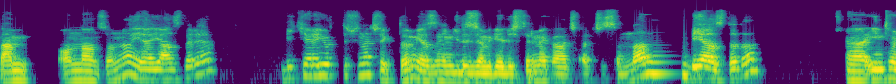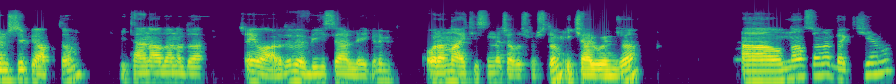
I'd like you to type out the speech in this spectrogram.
Ben ondan sonra ya yazları bir kere yurt dışına çıktım yazın İngilizcemi geliştirmek açısından. Bir yazda da e, internship yaptım. Bir tane Adana'da şey vardı böyle bilgisayarla ilgili. Oranın IT'sinde çalışmıştım iki ay boyunca. ondan sonra bakayım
